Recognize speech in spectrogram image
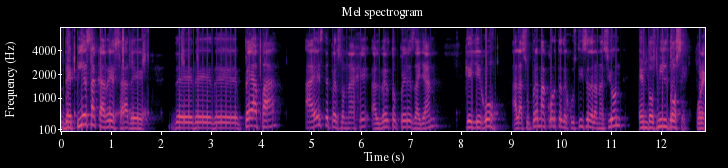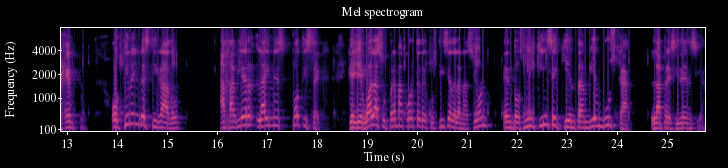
de pies a cabeza, de, de, de, de pe a pa, a este personaje, Alberto Pérez Dayán, que llegó a la Suprema Corte de Justicia de la Nación en 2012, por ejemplo? ¿O quién ha investigado a Javier Laines Potisek, que llegó a la Suprema Corte de Justicia de la Nación en 2015 y quien también busca la presidencia.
